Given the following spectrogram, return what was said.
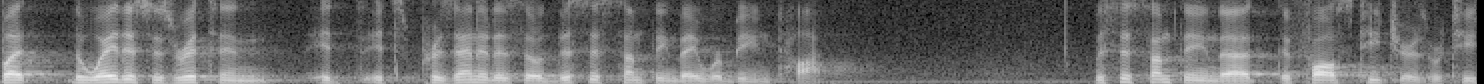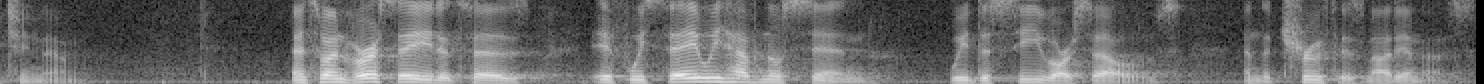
But the way this is written, it, it's presented as though this is something they were being taught. This is something that the false teachers were teaching them. And so in verse 8 it says, If we say we have no sin, we deceive ourselves, and the truth is not in us.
